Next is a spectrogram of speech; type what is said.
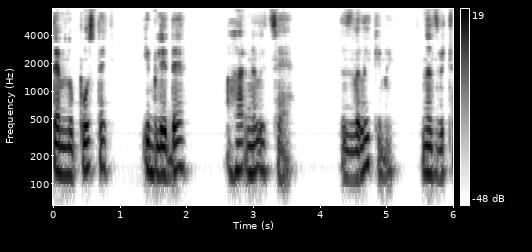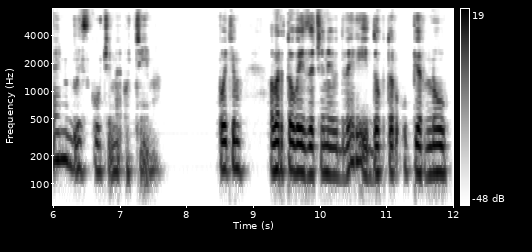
темну постать і бліде, гарне лице з великими, надзвичайно блискучими очима. Потім вартовий зачинив двері, і доктор упірнув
